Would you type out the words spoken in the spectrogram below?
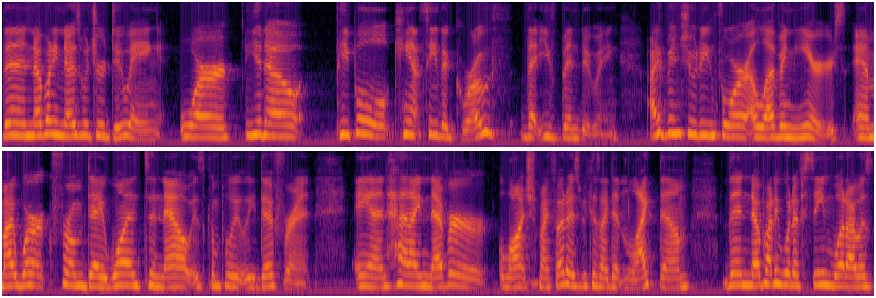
then nobody knows what you're doing. Or, you know, people can't see the growth that you've been doing. I've been shooting for 11 years, and my work from day one to now is completely different. And had I never launched my photos because I didn't like them, then nobody would have seen what I was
